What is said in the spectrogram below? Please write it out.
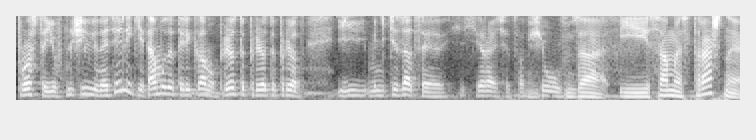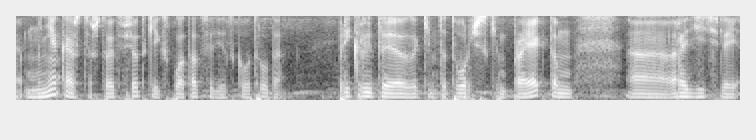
Просто ее включили на телеке, и там вот эта реклама прет и прет и прет. И монетизация херачит вообще ужас. Да, и самое страшное, мне кажется, что это все-таки эксплуатация детского труда. Прикрытая за каким-то творческим проектом э, родителей.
